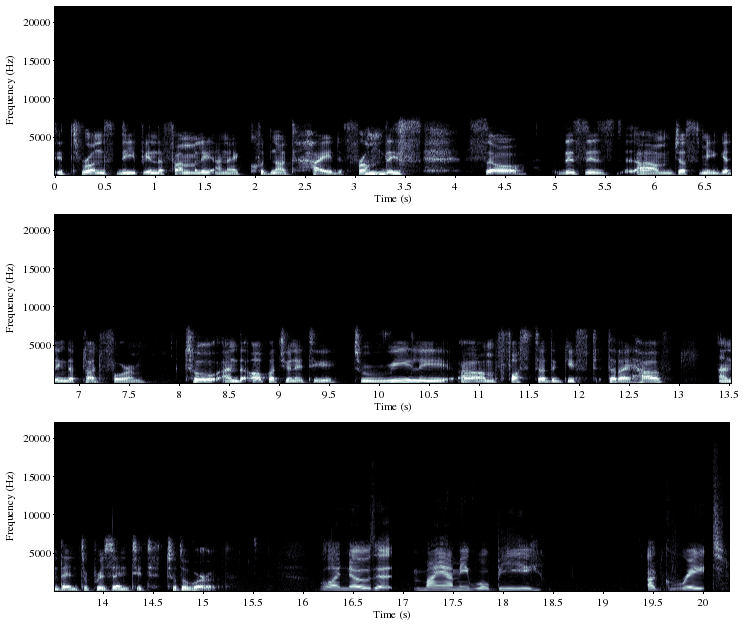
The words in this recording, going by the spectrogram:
it runs deep in the family and i could not hide from this so this is um, just me getting the platform to and the opportunity to really um, foster the gift that i have and then to present it to the world. Well, I know that Miami will be a great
